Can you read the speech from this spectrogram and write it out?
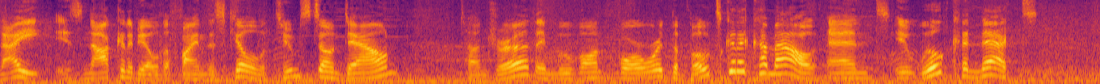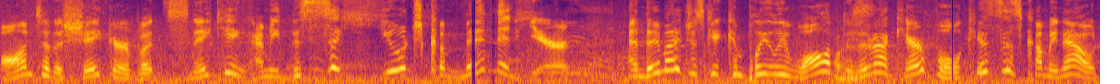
Knight is not going to be able to find this kill with Tombstone down. Tundra, they move on forward. The boat's going to come out, and it will connect onto the Shaker. But Sneyking, I mean, this is a huge commitment here. And they might just get completely walloped oh, if they're not careful. Kiss is coming out,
